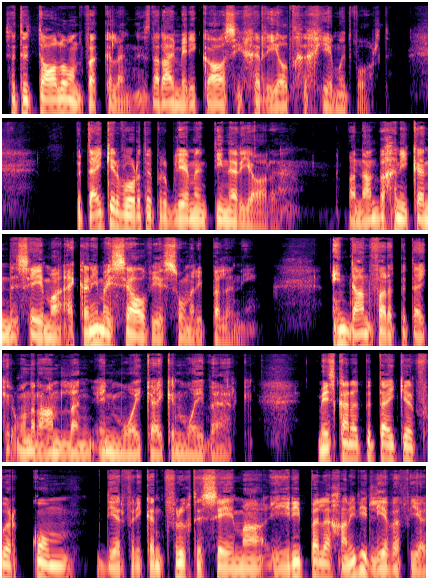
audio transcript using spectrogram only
se totale ontwikkeling is dat daai medikasie gereeld gegee moet word. Partykeer word dit 'n probleem in tienerjare want dan begin die kind sê maar ek kan nie myself wees sonder die pille nie. En dan vat dit baie keer onderhandeling en mooi kyk en mooi werk. Mens kan dit baie keer voorkom deur vir die kind vroeg te sê maar hierdie pille gaan nie die lewe vir jou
